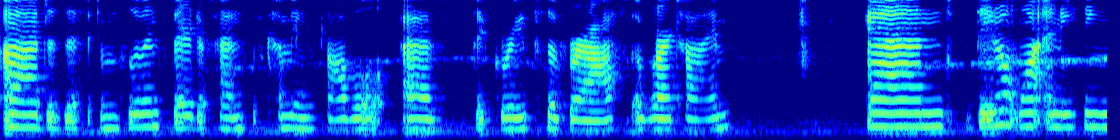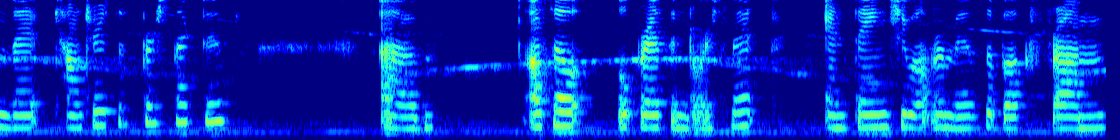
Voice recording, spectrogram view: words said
Uh, does this influence their defense of Cummins' novel as the grapes of wrath of our time? And they don't want anything that counters this perspective. Um, also, Oprah's endorsement and saying she won't remove the book from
